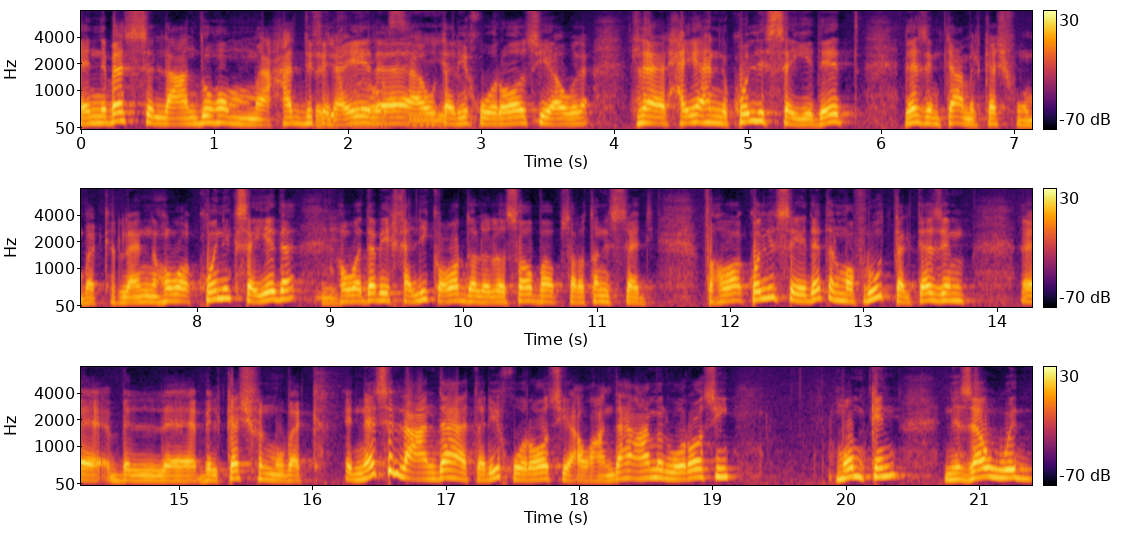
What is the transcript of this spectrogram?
إن بس اللي عندهم حد في العيلة أو تاريخ وراثي أو لا. لا الحقيقة إن كل السيدات لازم تعمل كشف مبكر لأن هو كونك سيدة هو ده بيخليك عرضة للإصابة بسرطان الثدي. فهو كل السيدات المفروض تلتزم بالكشف المبكر. الناس اللي عندها تاريخ وراثي أو عندها عامل وراثي ممكن نزود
